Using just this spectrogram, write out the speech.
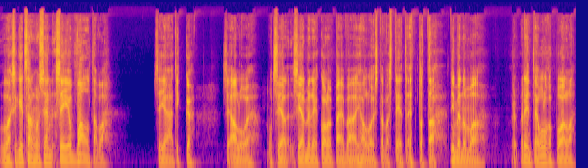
vaikka se Kitsanhorn, sen, se ei ole valtava se jäätikkö, se alue, mutta siellä, siellä menee kolme päivää ihan loistavasti, että et, tota, nimenomaan rinteen ulkopuolella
